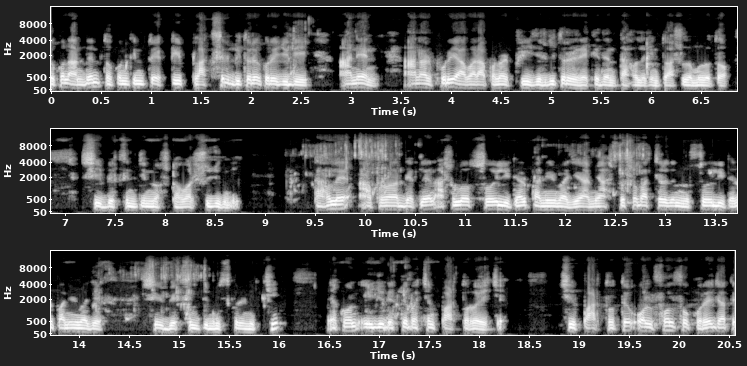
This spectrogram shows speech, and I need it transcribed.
যখন আনবেন, তখন কিন্তু একটি ফ্লাক্সের ভিতরে করে যদি আনেন, আনার পরে আবার আপনার ফ্রিজের ভিতরে রেখে দেন, তাহলে কিন্তু আসলে মূলত সেই ভ্যাকসিনটি নষ্ট হওয়ার সুযোগ নেই। তাহলে আপনারা দেখলেন আসলে ছয় লিটার পানির মাঝে, আমি আষ্টশো বাচ্চার জন্য ছয় লিটার পানির মাঝে সেই ভ্যাকসিনটি মিক্স করে নিচ্ছি। এখন এই যে দেখতে পাচ্ছেন পার্থ রয়েছে, সেই পার্থতে অল্প অল্প করে যাতে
